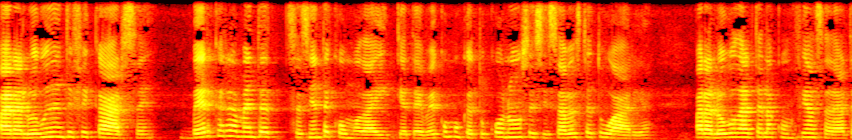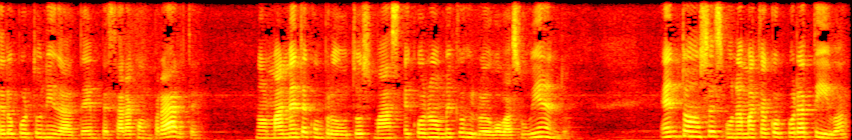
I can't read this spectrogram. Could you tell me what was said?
para luego identificarse, ver que realmente se siente cómoda y que te ve como que tú conoces y sabes de tu área, para luego darte la confianza, darte la oportunidad de empezar a comprarte, normalmente con productos más económicos y luego va subiendo. Entonces, una marca corporativa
